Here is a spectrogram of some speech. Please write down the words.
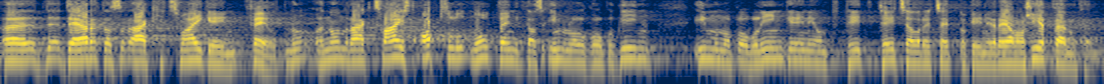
der das RAC2-Gen fehlt. Nun, RAC2 ist absolut notwendig, dass Immunoglobulin Immunoglobulingene und T-Zellrezeptogene rearrangiert werden können.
